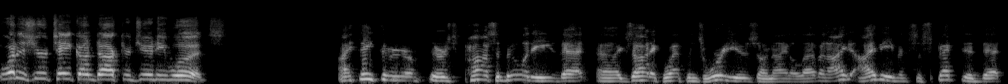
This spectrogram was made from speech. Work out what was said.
what is your take on Dr. Judy Woods? I think there there's possibility that uh, exotic weapons were used on 9/11. I, I've even suspected that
